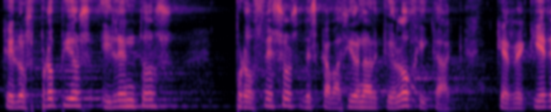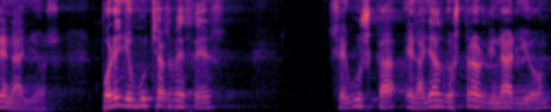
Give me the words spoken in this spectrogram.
que los propios y lentos procesos de excavación arqueológica que requieren años. Por ello, muchas veces se busca el hallazgo extraordinario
